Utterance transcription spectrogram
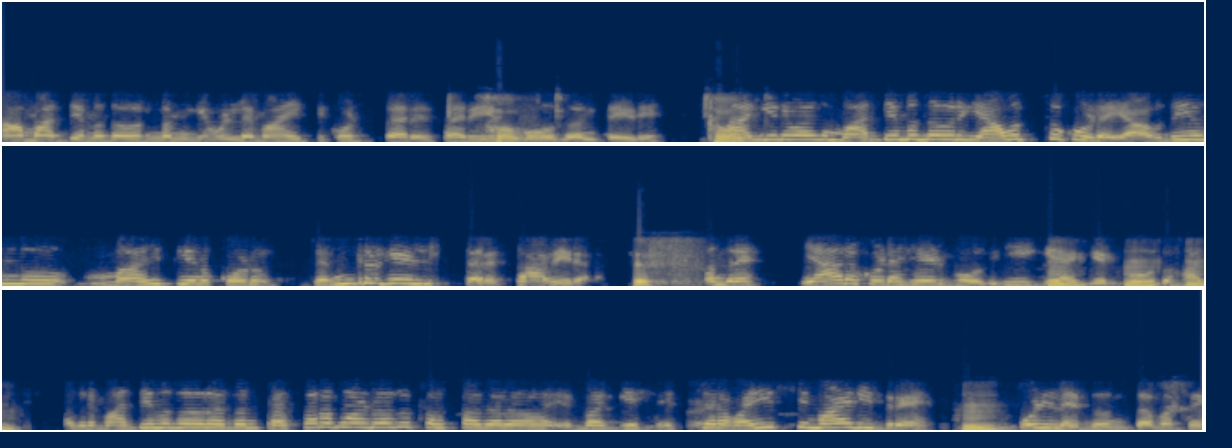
ಆ ಮಾಧ್ಯಮದವರು ನಮ್ಗೆ ಒಳ್ಳೆ ಮಾಹಿತಿ ಕೊಡ್ತಾರೆ ಸರಿ. ಇರ್ಬೋದು ಅಂತ ಹೇಳಿ ಹೌದು. ಹಾಗಿರುವಾಗ ಮಾಧ್ಯಮದವರು ಯಾವತ್ತೂ ಕೂಡ ಯಾವುದೇ ಒಂದು ಮಾಹಿತಿಯನ್ನು ಕೊಡು ಜನರಿಗೆ ಹೇಳ್ತಾರೆ ಸಾವಿರ. ಅಂದ್ರೆ ಯಾರು ಕೂಡ ಹೇಳ್ಬಹುದು ಹೀಗೆ ಆಗಿರ್ಬಹುದು ಆಗಿರ್ಬೋದು ಹಾಗೆ. ಆದ್ರೆ ಮಾಧ್ಯಮದವರು ಅದನ್ನ ಪ್ರಸಾರ ಮಾಡುವಾಗ ಸ್ವಲ್ಪ ಅದರ ಬಗ್ಗೆ ಎಚ್ಚರ ವಹಿಸಿ ಮಾಡಿದ್ರೆ ಒಳ್ಳೇದು ಅಂತ. ಮತ್ತೆ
